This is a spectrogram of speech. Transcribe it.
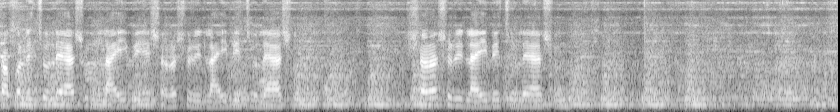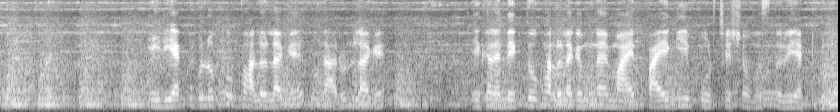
সকলে চলে আসুন লাইভে সরাসরি লাইভে চলে আসুন। সরাসরি লাইভে চলে আসুন। এই রিয়াক্টগুলো খুব ভালো লাগে, দারুণ লাগে। এখানে দেখতেও ভালো লাগে, মনে হয় মায়ের পায়ে গিয়ে পড়ছে সমস্ত রিয়াক্টগুলো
